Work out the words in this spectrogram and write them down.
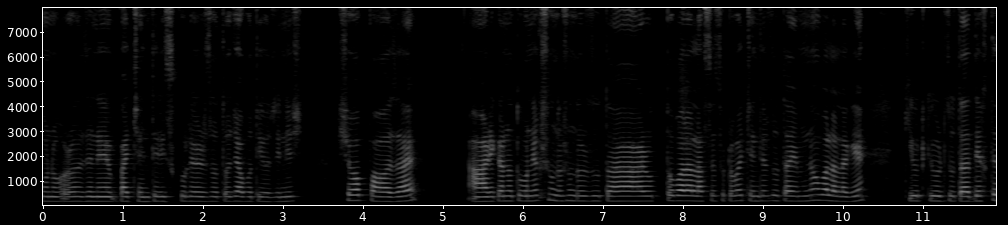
মনে করো যেনে বাচ্চাদের স্কুলের যত যাবতীয় জিনিস সব পাওয়া যায়। আর এখানে তো অনেক সুন্দর সুন্দর জুতা, আর অত ভালো লাগছে ছোটো বাচ্চাদের জুতা, এমনিও ভালো লাগে। কিউট কিউট জুতা, দেখতে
